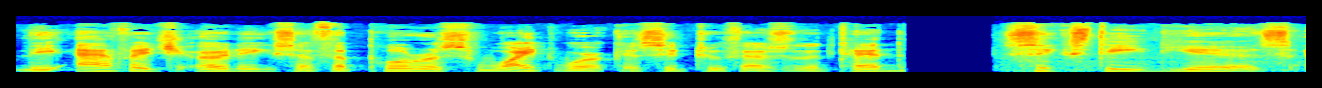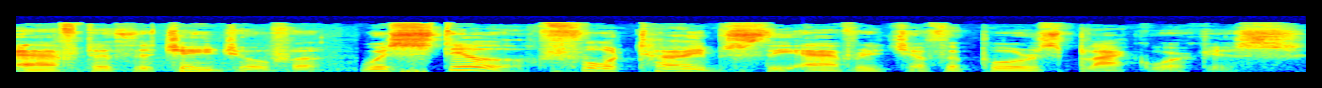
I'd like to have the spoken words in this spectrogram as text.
The average earnings of the poorest white workers in 2010, 16 years after the changeover, were still four times the average of the poorest black workers.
